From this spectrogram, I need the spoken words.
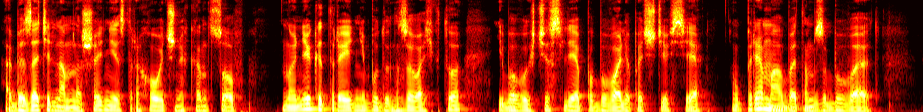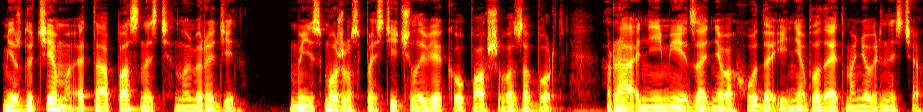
обязательном ношении страховочных концов, но некоторые, не буду называть кто, ибо в их числе побывали почти все, упрямо об этом забывают. Между тем, это опасность номер один. Мы не сможем спасти человека, упавшего за борт. Ра не имеет заднего хода и не обладает маневренностью.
